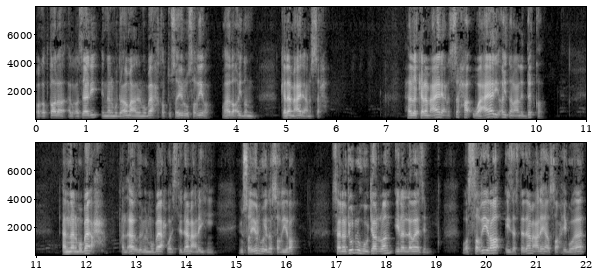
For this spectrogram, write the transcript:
وقد قال الغزالي إن المداومة على المباح قد تصيره صغيرة. وهذا أيضا كلام عاري عن الصحة. هذا كلام عاري عن الصحة وعاري أيضا عن الدقة. أن المباح الأخذ بالمباح والاستدامة عليه يصيره إلى صغيرة. سنجره جرا إلى اللوازم. والصغيرة إذا استدام عليها صاحبها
